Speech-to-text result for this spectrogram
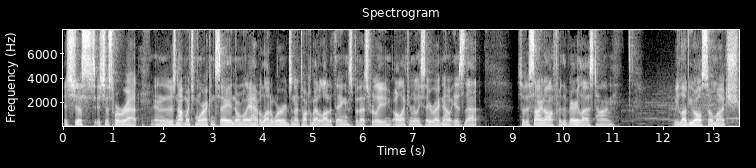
it's just it's just where we're at. And there's not much more i can say. Normally i have a lot of words and i talk about a lot of things but that's really all i can really say right now is that. So to sign off for the very last time we love you all so much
